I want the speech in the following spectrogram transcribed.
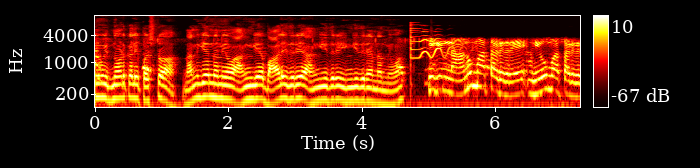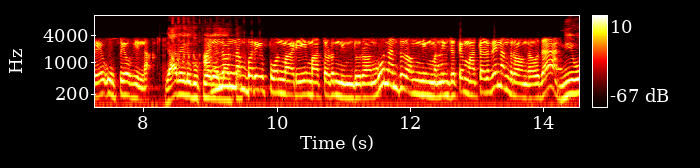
ನೀವು ಇದು ನೋಡ್ಕೊಳ್ಳಿ ಫಸ್ಟು ನನಗೇನು ನೀವು ಹಂಗೆ ಬಾಳಿದಿರಿ ಹಂಗಿದಿರಿ ಹಿಂಗಿದಿರಿ ಅನ್ನೋದು ನೀವು. ಈಗ ನಾನು ಮಾತಾಡಿದ್ರೆ ನೀವು ಮಾತಾಡಿದ್ರೆ ಉಪಯೋಗ ಇಲ್ಲ. ಯಾರು ಹೇಳಿದ ಉಪಯೋಗ ಇಲ್ಲ ನಂಬರಿಗೆ ಫೋನ್ ಮಾಡಿ ಮಾತಾಡೋದು ನಿಮ್ದು ರಾಂಗು ನಂದು ರಾಂಗ್ ನಿಮ್ಮ ನಿಮ್ ಜೊತೆ ಮಾತಾಡದೆ ನಂದು ರಾಂಗ್ ಹೌದಾ? ನೀವು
